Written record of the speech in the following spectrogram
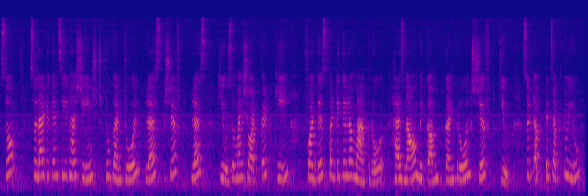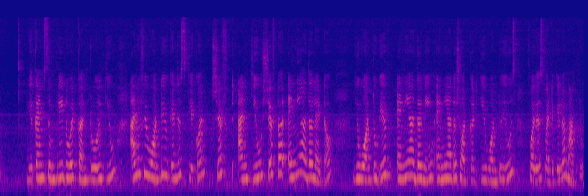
So so that you can see it has changed to control plus shift plus Q. So my shortcut key for this particular macro has now become control shift Q. So it it's up to you. You can simply do it control Q. And if you want to you can just click on shift and Q shift or any other letter you want to give any other name any other shortcut key you want to use for this particular macro.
